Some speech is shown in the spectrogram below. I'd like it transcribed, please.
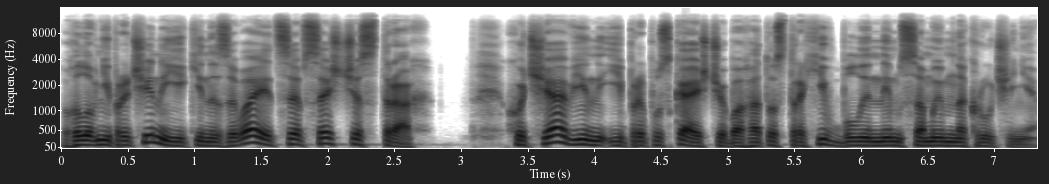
Головні причини, які називає, це все ще страх. Хоча він і припускає, що багато страхів були ним самим накручені.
